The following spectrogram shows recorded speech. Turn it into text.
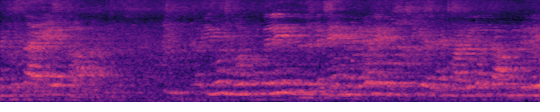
விவசாயியை காப்பாற்றும் இவன் ஒரு புதிய மனித தாமலே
